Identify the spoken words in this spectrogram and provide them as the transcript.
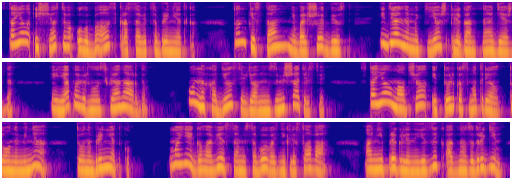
стояла и счастливо улыбалась красавица-брюнетка. Тонкий стан, небольшой бюст, идеальный макияж, элегантная одежда. И я повернулась к Леонарду. Он находился в явном замешательстве. Стоял, молчал и только смотрел то на меня, то на брюнетку. В моей голове сами собой возникли слова. Они прыгали на язык одно за другим –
